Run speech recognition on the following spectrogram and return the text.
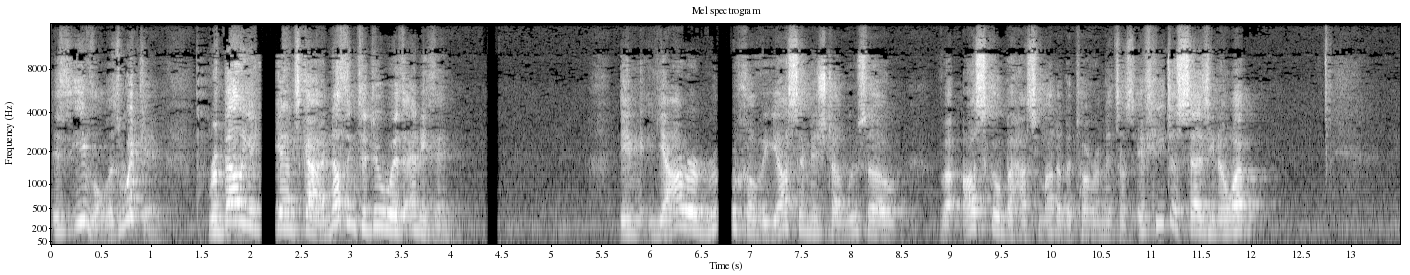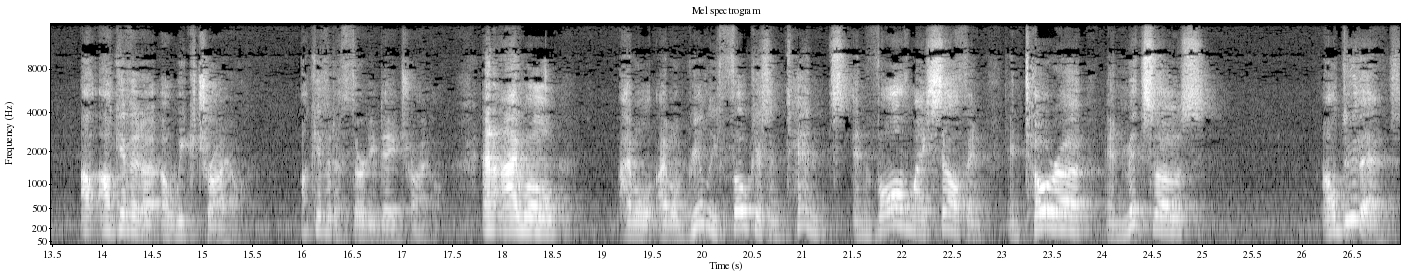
is evil, is wicked, rebelling against God, nothing to do with anything. If he just says, you know what, I'll, I'll give it a, a week trial, I'll give it a 30 day trial, and I will I will, I will really focus and tense, involve myself in, in Torah and mitzvos, I'll do that.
